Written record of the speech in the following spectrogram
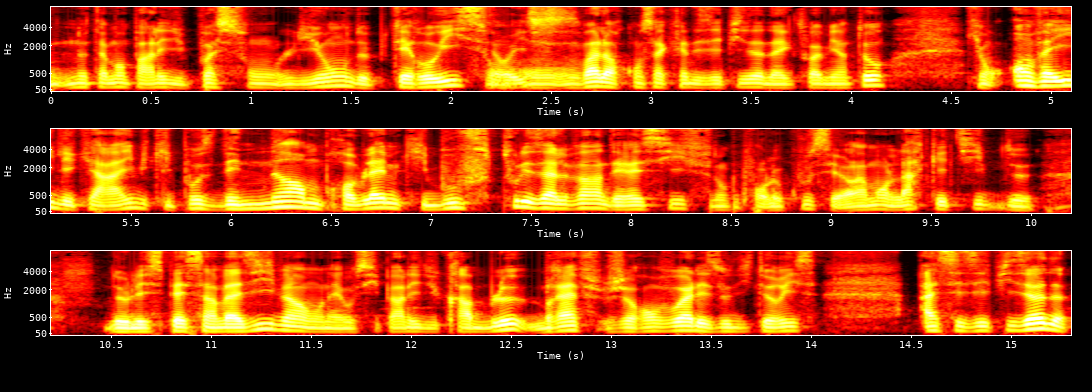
notamment parlé du poisson lion, de Ptéroïs. On, on, va leur consacrer des épisodes avec toi bientôt, qui ont envahi les Caraïbes, qui posent d'énormes problèmes, qui bouffent tous les alevins des récifs. Donc pour le coup, c'est vraiment l'archétype de, de l'espèce invasive. Hein. On a aussi parlé du crabe bleu. Bref, je renvoie les auditoristes à ces épisodes.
